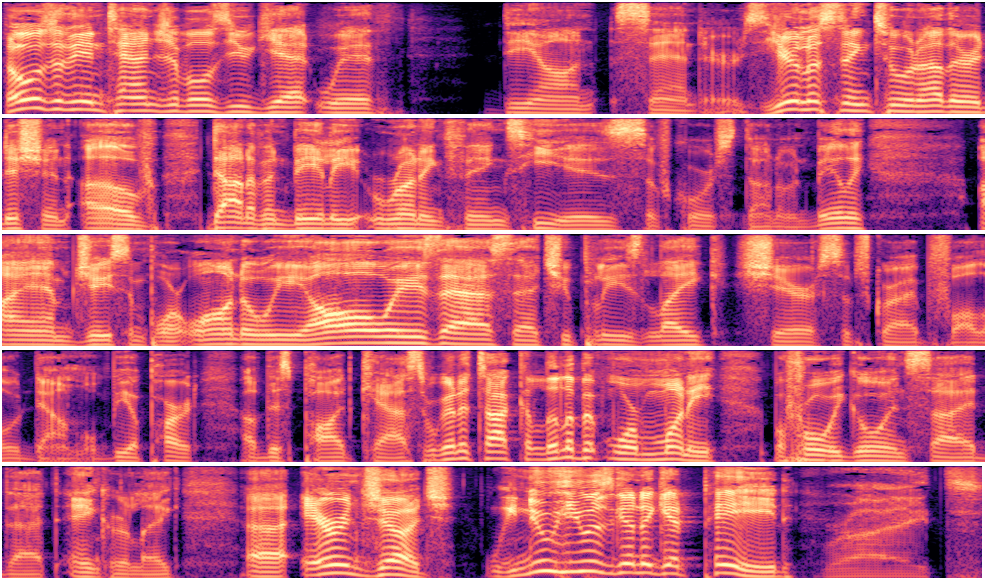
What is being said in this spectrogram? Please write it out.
Those are the intangibles you get with Deion Sanders. You're listening to another edition of Donovan Bailey running things. He is, of course, Donovan Bailey. I am Jason Portuondo. We always ask that you please like, share, subscribe, follow, download, be a part of this podcast. We're going to talk a little bit more money before we go inside that anchor leg. Uh, Aaron Judge, we knew he was going to get paid, Right.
